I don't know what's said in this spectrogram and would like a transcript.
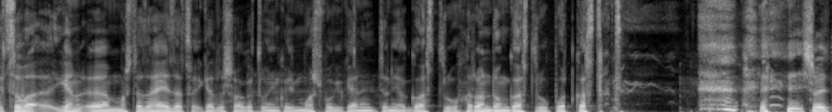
Szóval igen, most az a helyzet, hogy kedves hallgatóink, hogy most fogjuk elindítani a gastro, random gastro podcastot, és hogy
